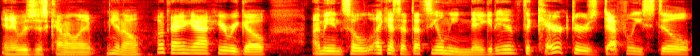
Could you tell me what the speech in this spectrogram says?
and it was just kind of like you know okay yeah here we go. I mean so like I said that's the only negative. The characters definitely still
